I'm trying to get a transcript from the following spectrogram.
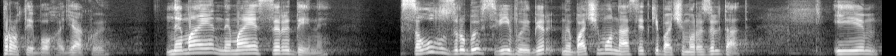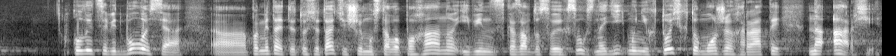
проти Бога, дякую. Немає, немає середини. Саул зробив свій вибір, ми бачимо наслідки, бачимо результат. І коли це відбулося, е, пам'ятаєте ту ситуацію, що йому стало погано, і він сказав до своїх слуг: знайдіть мені хтось, хто може грати на арфі.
